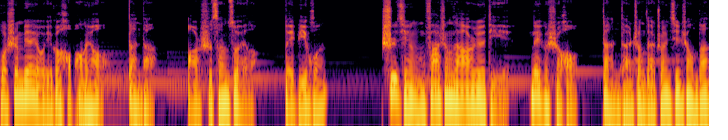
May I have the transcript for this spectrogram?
我身边有一个好朋友蛋蛋，二十三岁了，被逼婚。事情发生在二月底，那个时候蛋蛋正在专心上班，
